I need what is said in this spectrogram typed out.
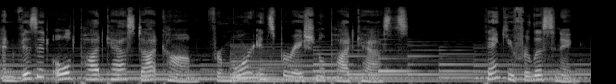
And visit oldpodcast.com for more inspirational podcasts. Thank you for listening.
